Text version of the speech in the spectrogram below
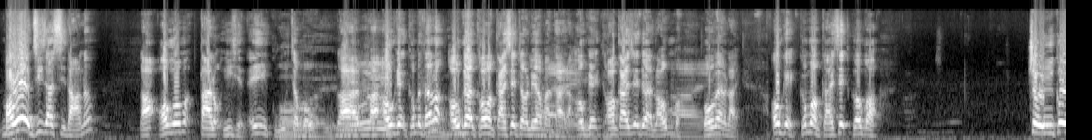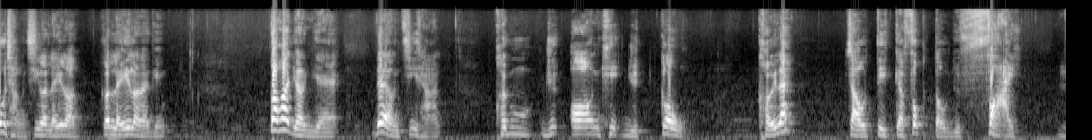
某一樣資產是但咯。嗱，我講大陸以前 A 股就冇嗱嗱，OK，咁咪得咯。OK，咁我解釋咗呢個問題啦。OK，我解釋咗係樓冇咩問題。OK，咁我解釋嗰個最高層次嘅理論，個理論係點？當一樣嘢一樣資產，佢越按揭越高，佢咧就跌嘅幅度越快。嗯。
